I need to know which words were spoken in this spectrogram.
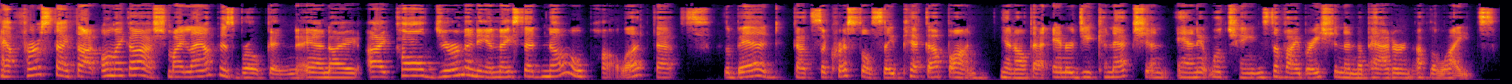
At first I thought, oh my gosh, my lamp is broken. And I, I called Germany and they said, no, Paula, that's the bed. That's the crystals. They pick up on, you know, that energy connection and it will change the vibration and the pattern of the lights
